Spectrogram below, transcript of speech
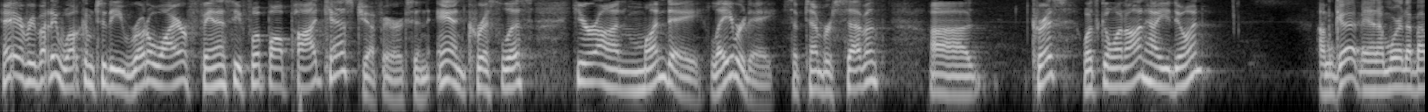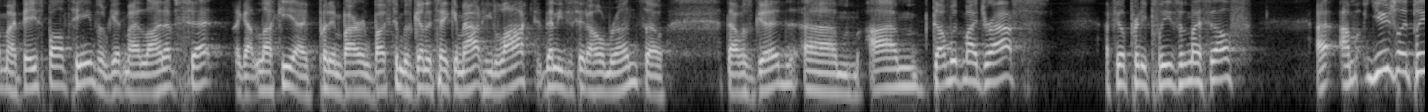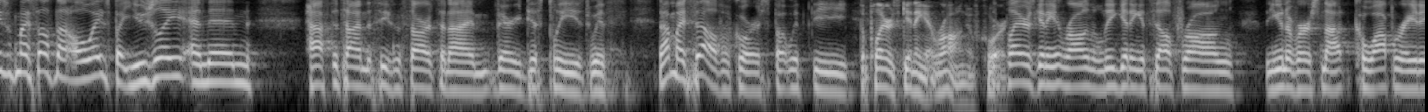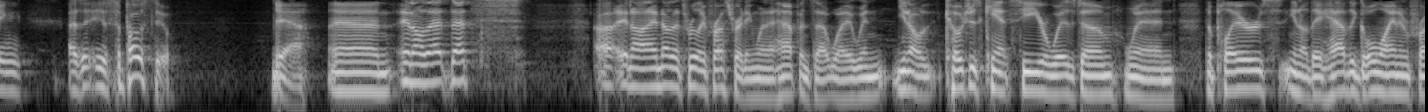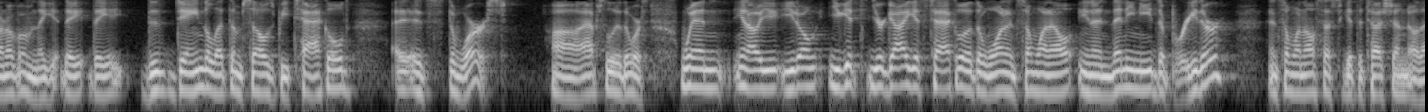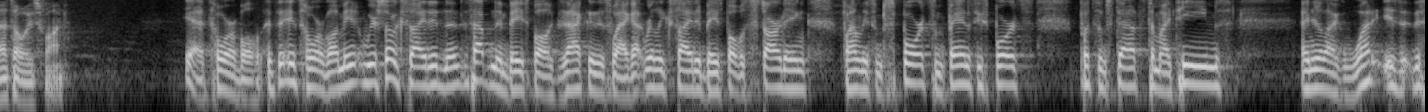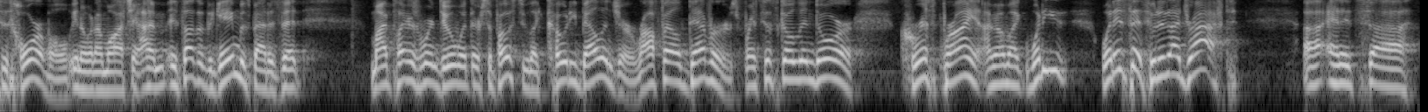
Hey, everybody. Welcome to the RotoWire Fantasy Football Podcast. Jeff Erickson and Chris Liss here on Monday, Labor Day, September 7th. Uh, Chris, what's going on? How you doing? I'm good, man. I'm worried about my baseball teams. I'm getting my lineup set. I got lucky. I put in Byron Buxton, was going to take him out. He locked. Then he just hit a home run. So that was good. Um, I'm done with my drafts. I feel pretty pleased with myself. I, I'm usually pleased with myself, not always, but usually. And then half the time the season starts and I'm very displeased with not myself, of course, but with the the players getting it wrong, of course. The players getting it wrong, the league getting itself wrong, the universe not cooperating as it is supposed to. Yeah, and you know that that's uh, know I know that's really frustrating when it happens that way. When you know coaches can't see your wisdom, when the players you know they have the goal line in front of them and they they they deign to let themselves be tackled. It's the worst. Uh, absolutely the worst. When you know you, you don't you get your guy gets tackled at the one and someone else you know and then he needs a breather and someone else has to get the touchdown. No, that's always fun. Yeah, it's horrible. It's it's horrible. I mean, we're so excited, and this happened in baseball exactly this way. I got really excited. Baseball was starting. Finally, some sports, some fantasy sports. Put some stats to my teams, and you're like, "What is it? This is horrible." You know what I'm watching? I'm. It's not that the game was bad. Is that my players weren't doing what they're supposed to, like Cody Bellinger, Rafael Devers, Francisco Lindor, Kris Bryant. I mean, I'm like, what do you? What is this? Who did I draft? Uh, and it's. Uh,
